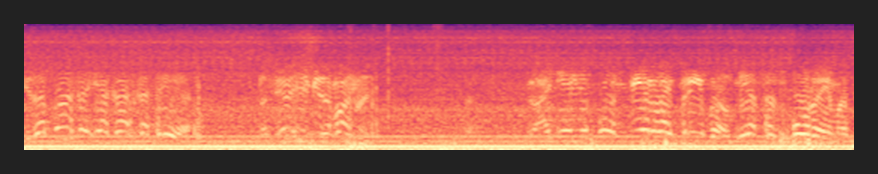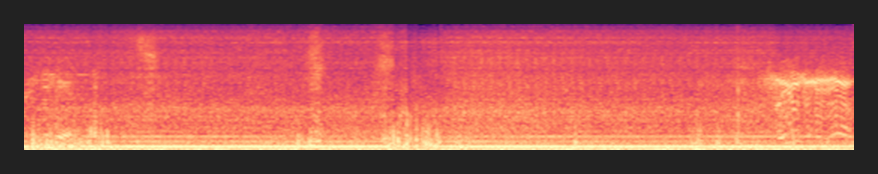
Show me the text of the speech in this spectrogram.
Безопасность для Каска 3. На связи безопасность. Отдельный пост первый прибыл. Место сбора им определили. Союз резерв.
